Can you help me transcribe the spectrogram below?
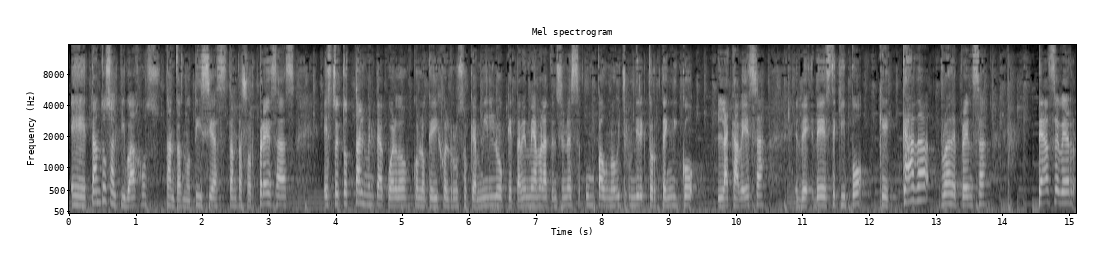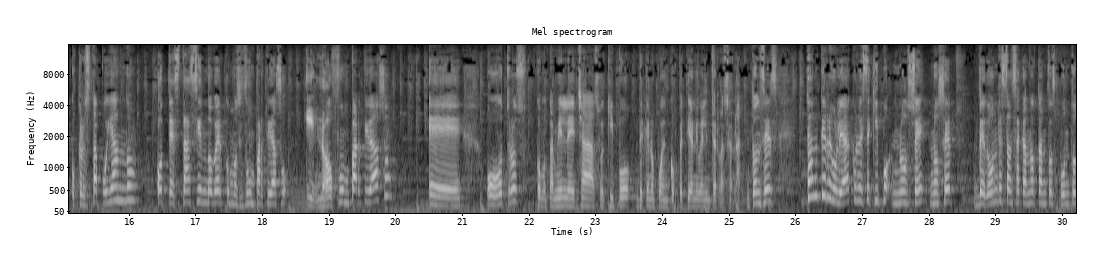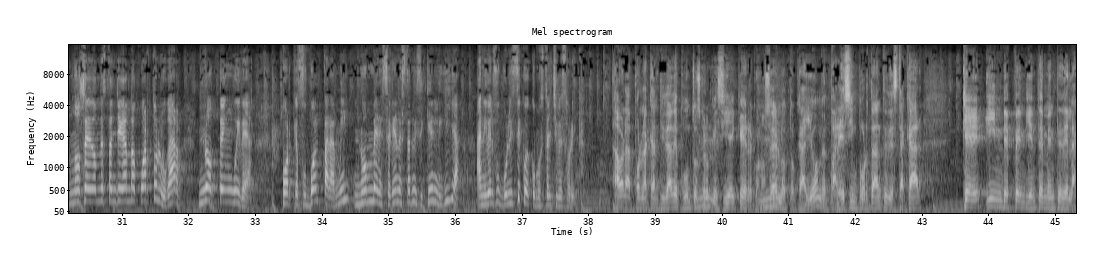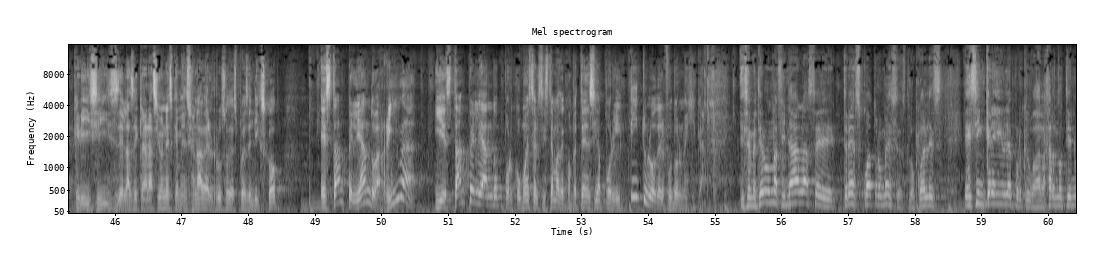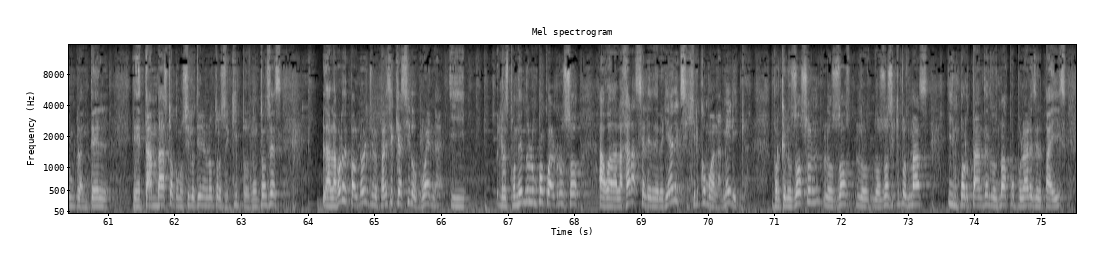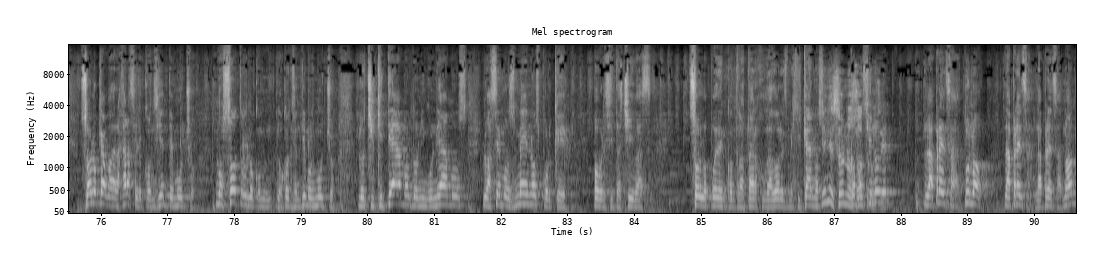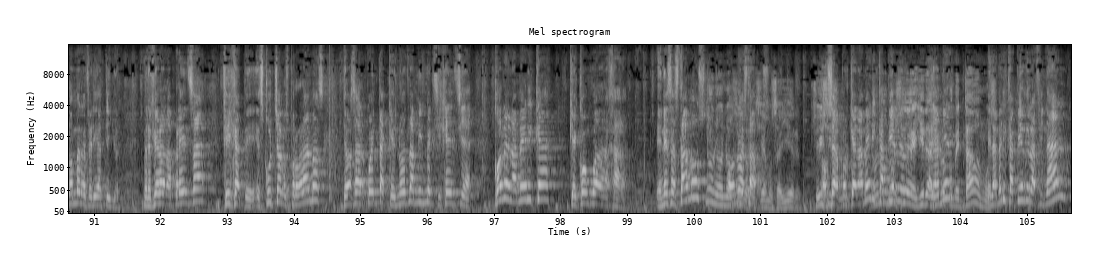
Eh, tantos altibajos, tantas noticias, tantas sorpresas. Estoy totalmente de acuerdo con lo que dijo el ruso, que a mí lo que también me llama la atención es un Paunovic, un director técnico, la cabeza de, de este equipo, que cada rueda de prensa te hace ver o que lo está apoyando o te está haciendo ver como si fue un partidazo y no fue un partidazo. Eh, o otros, como también le echa a su equipo de que no pueden competir a nivel internacional. Entonces, tanta irregularidad con este equipo, no sé, no sé de dónde están sacando tantos puntos, no sé de dónde están llegando a cuarto lugar, no tengo idea. Porque fútbol para mí no merecerían estar ni siquiera en liguilla a nivel futbolístico de como está el Chivas ahorita. Ahora, por la cantidad de puntos, creo que sí hay que reconocerlo, Tocayo. Me parece importante destacar que independientemente de la crisis, de las declaraciones que mencionaba el ruso después del Leagues Cup, están peleando arriba. y están peleando por cómo es el sistema de competencia por el título del fútbol mexicano. Y se metieron en una final hace 3, 4 meses, lo cual es, es increíble porque el Guadalajara no tiene un plantel eh, tan vasto como sí lo tienen otros equipos. Entonces, la labor de Paunovic me parece que ha sido buena y respondiéndole un poco al ruso, a Guadalajara se le debería de exigir como al América, porque los dos son los dos, los, los dos equipos más importantes, los más populares del país, solo que a Guadalajara se le consiente mucho. Nosotros lo, lo consentimos mucho, lo chiquiteamos, lo ninguneamos, lo hacemos menos porque, pobrecitas chivas, solo pueden contratar jugadores mexicanos. ¿Quiénes son Como nosotros, si no eh? hubiera- La prensa, tú no, la prensa, la prensa. No, no me refería a ti, John. Me refiero a la prensa. Fíjate, escucha los programas y te vas a dar cuenta que no es la misma exigencia con el América que con Guadalajara. ¿En esa estamos? No, no, no, ¿O sí no lo estamos? decíamos ayer. Sí, o sí, sea, porque el América pierde. ayer- el ayer lo comentábamos. El América pierde la final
